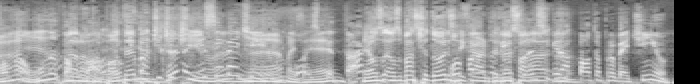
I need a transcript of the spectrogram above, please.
Fórmula 1 na tua Não, não, pauta. tua pauta é Betinho, isso, hein, né? Betinho? Não, mas é- espetáculo. É os, é os bastidores, Ricardo. Ele vai nisso, antes falar. de virar a pauta pro Betinho,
